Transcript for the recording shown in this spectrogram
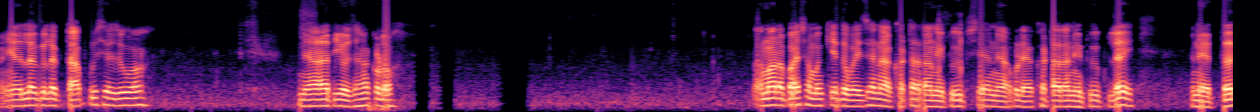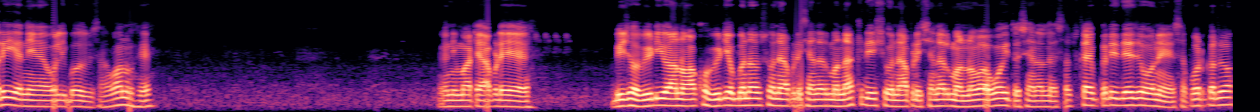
અહીંયા અલગ અલગ ટાપુ છે જોવા ને આ રહ્યો ઝાંકડો. અમારા પાસામાં કીધું ભાઈ છે ને આ ખટારાની ટ્યુબ છે અને આપણે આ ખટારાની ટ્યુબ લઈ અને તરી અને ઓલી બાજુ જવાનું છે. એની માટે આપણે બીજો વીડિયો, આનો આખો વીડિયો બનાવશું અને આપણી ચેનલમાં નાખી દઈશું અને આપણી ચેનલમાં નવા હોય તો ચેનલને સબસ્ક્રાઈબ કરી દેજો અને સપોર્ટ કરજો.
